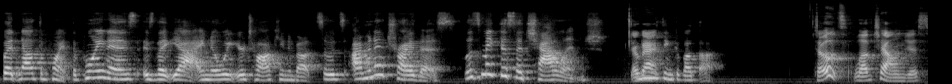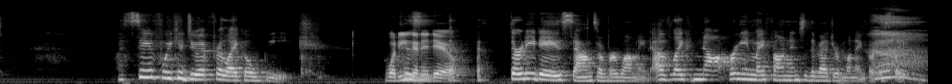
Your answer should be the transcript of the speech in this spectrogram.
but not the point. The point is is that yeah, I know what you're talking about. So it's I'm gonna try this. Let's make this a challenge. What do Okay. you think about that? Totes. Love challenges. Let's see if we could do it for like a week. What are you going to do? 30 days sounds overwhelming of like not bringing my phone into the bedroom when I go to sleep.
